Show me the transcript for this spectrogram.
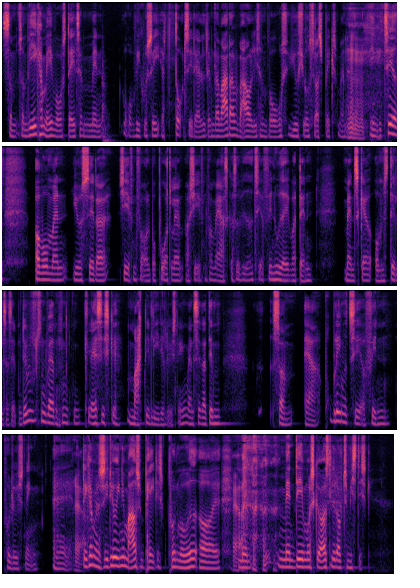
som, som vi ikke har med i vores data, men hvor vi kunne se, at stort set alle dem, der var der, var jo ligesom vores usual suspects, man havde mm. inviteret, og hvor man jo sætter chefen for Aalborg Portland og chefen for Mærsk og så videre til at finde ud af, hvordan man skal omstille sig selv. Men det vil sådan være den, den klassiske magtelite-løsning. Man sætter dem, som er problemet til at finde på løsningen. Øh, ja. Det kan man sige, det er jo egentlig meget sympatisk på en måde, og, øh, ja. men, men det er måske også lidt optimistisk.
